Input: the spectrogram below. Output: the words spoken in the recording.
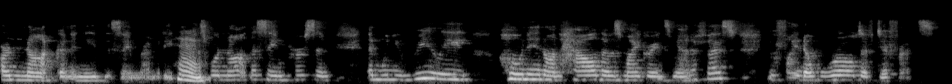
are not going to need the same remedy Hmm. because we're not the same person. And when you really hone in on how those migraines manifest, you'll find a world of difference.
